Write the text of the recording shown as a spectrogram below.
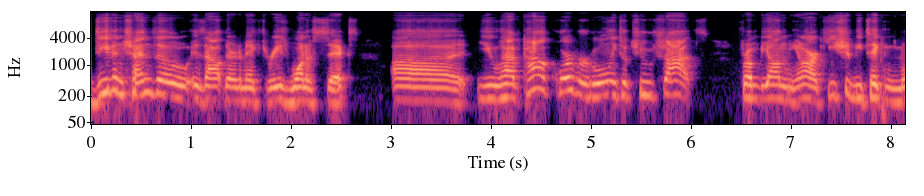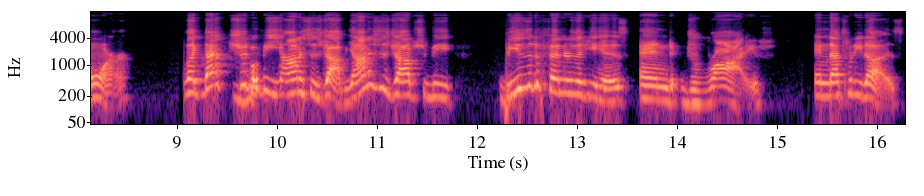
DiVincenzo is out there to make threes, one of six. Uh, you have Kyle Korver, who only took two shots from beyond the arc. He should be taking more. Like that shouldn't be Giannis's job. Giannis's job should be be the defender that he is and drive, and that's what he does.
